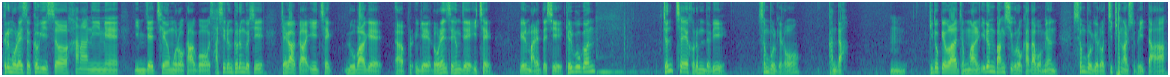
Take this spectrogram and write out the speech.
그러므로 해서 거기서 하나님의 임재 체험으로 가고 사실은 그런 것이 제가 아까 이 책 루박의 아, 이게 로렌스 형제의 이 책을 말했듯이 결국은 전체 흐름들이 선불교로 간다. 음, 기독교가 정말 이런 방식으로 가다 보면 선불교로 직행할 수도 있다.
